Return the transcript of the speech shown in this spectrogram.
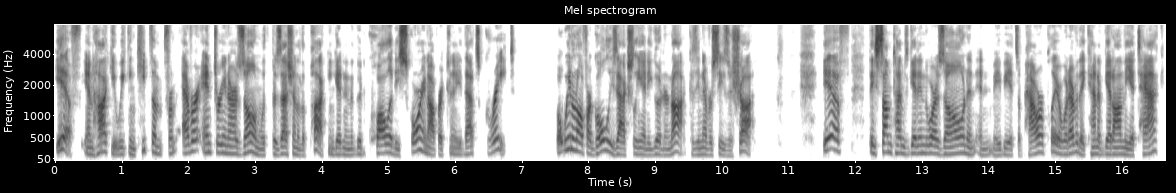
If in hockey we can keep them from ever entering our zone with possession of the puck and getting a good quality scoring opportunity, that's great. But we don't know if our goalie's actually any good or not because he never sees a shot. If they sometimes get into our zone and, and maybe it's a power play or whatever, they kind of get on the attack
